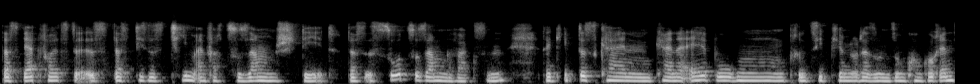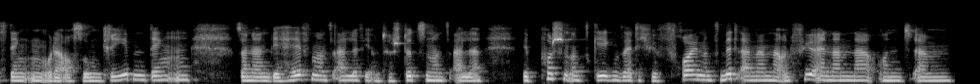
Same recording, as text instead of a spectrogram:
das Wertvollste ist, dass dieses Team einfach zusammensteht. Das ist so zusammengewachsen. Da gibt es kein, keine Ellbogenprinzipien oder so, so ein Konkurrenzdenken oder auch so ein Gräbendenken, sondern wir helfen uns alle, wir unterstützen uns alle, wir pushen uns gegenseitig, wir freuen uns miteinander und füreinander und ähm,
